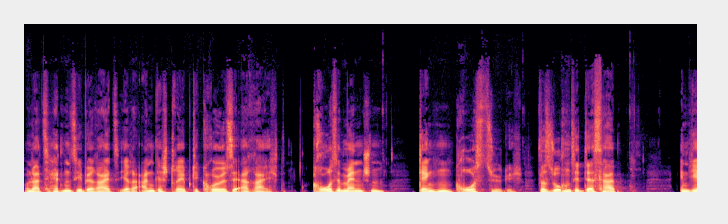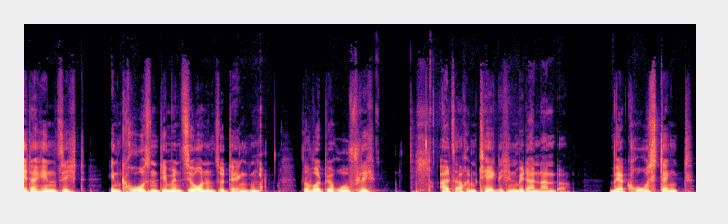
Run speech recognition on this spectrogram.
und als hätten Sie bereits Ihre angestrebte Größe erreicht. Große Menschen denken großzügig. Versuchen Sie deshalb in jeder Hinsicht in großen Dimensionen zu denken, sowohl beruflich als auch im täglichen Miteinander. Wer groß denkt,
